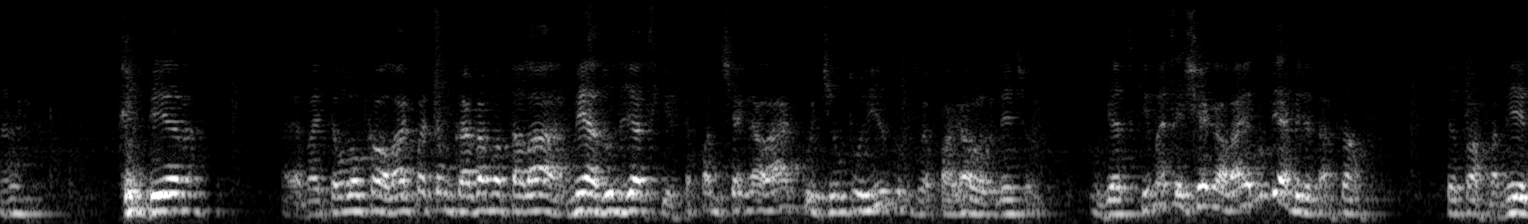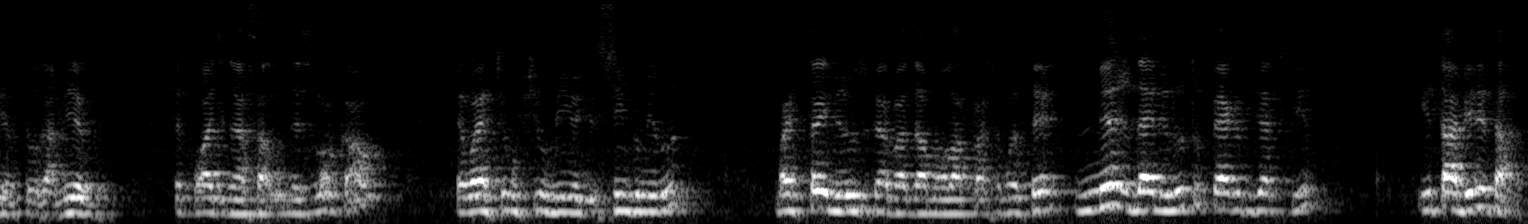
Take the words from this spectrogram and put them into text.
né? Ribeira. É, vai ter um local lá que vai ter um cara que vai botar lá meia dúzia de jet ski. Você pode chegar lá, curtir um turismo, você vai pagar, obviamente, o jet ski, mas você chega lá e não tem habilitação. Você, tua família, teus amigos, você pode ir nessa, nesse local, você vai assistir um filminho de cinco minutos, mais três minutos o cara vai dar uma prática pra você, menos de 10 minutos pega do jet ski e está habilitado.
